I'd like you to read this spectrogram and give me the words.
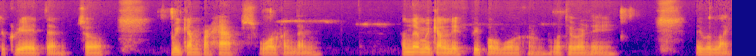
to create them. So we can perhaps work on them and then we can leave people work on whatever they they would like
